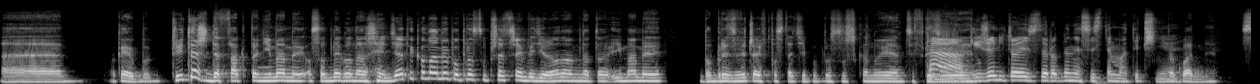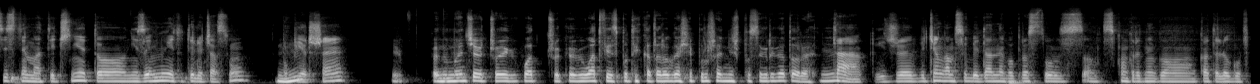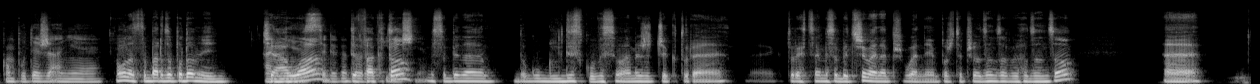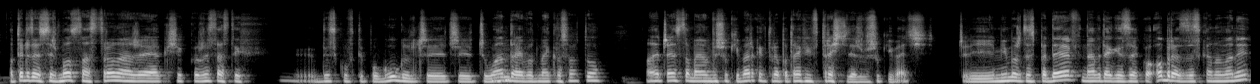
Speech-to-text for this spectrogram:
Eee, okay, czyli też de facto nie mamy osobnego narzędzia, tylko mamy po prostu przestrzeń wydzieloną na to i mamy dobry zwyczaj w postaci po prostu skanuję, cyfryzuję. Tak, jeżeli to jest robione systematycznie. Dokładnie. Systematycznie, to nie zajmuje to tyle czasu, po mhm. pierwsze. W pewnym momencie człowiek, człowiekowi łatwiej jest po tych katalogach się poruszać niż po segregatorach. Nie? Tak, że wyciągam sobie dane po prostu z, z konkretnego katalogu w komputerze, a nie. U nas to bardzo podobnie działa de facto. Fizycznie. My sobie na, do Google Dysku wysyłamy rzeczy, które, które chcemy sobie trzymać, na przykład nie wiem, pocztę przychodzącą, wychodzącą. E, o tyle to jest też mocna strona, że jak się korzysta z tych dysków typu Google czy, czy, czy mhm. OneDrive od Microsoftu, one często mają wyszukiwarkę, która potrafi w treści też wyszukiwać. Czyli mimo, że to jest PDF, nawet jak jest jako obraz zeskanowany,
